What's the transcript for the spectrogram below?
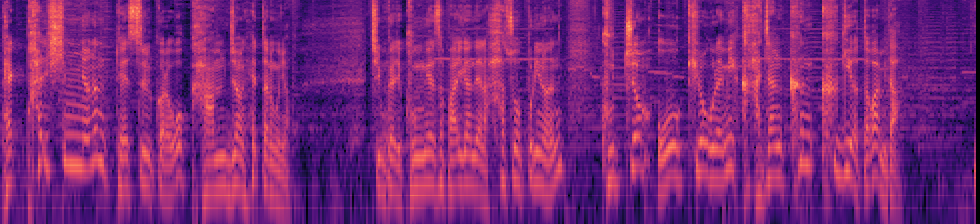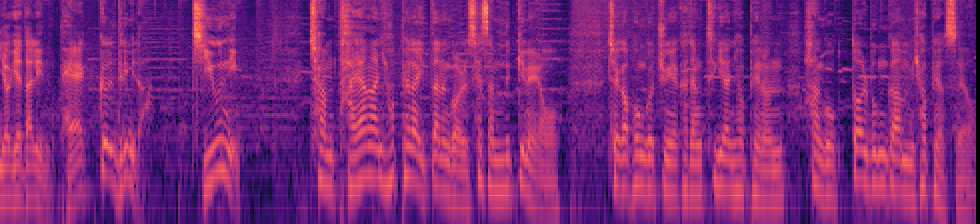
180년은 됐을 거라고 감정했다는군요. 지금까지 국내에서 발견된 하수오 뿌리는 9.5kg이 가장 큰 크기였다고 합니다. 여기에 달린 댓글들입니다. 지훈님, 참 다양한 협회가 있다는 걸 새삼 느끼네요. 제가 본 것 중에 가장 특이한 협회는 한국 떫은감 협회였어요.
